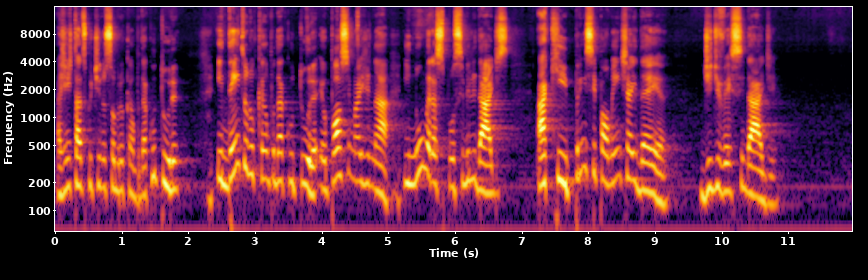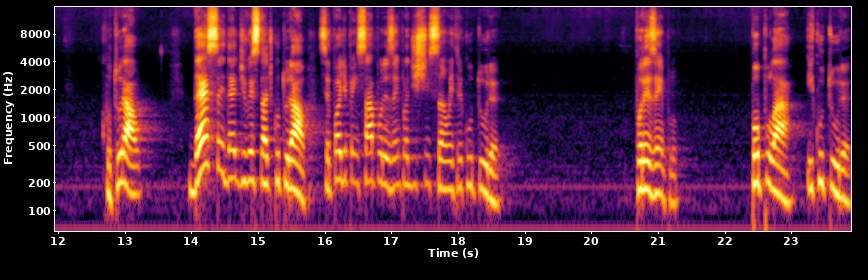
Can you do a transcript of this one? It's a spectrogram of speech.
a gente está discutindo sobre o campo da cultura, e dentro do campo da cultura, eu posso imaginar inúmeras possibilidades. Aqui, principalmente a ideia de diversidade cultural. Dessa ideia de diversidade cultural, você pode pensar, por exemplo, a distinção entre cultura, por exemplo, popular e cultura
